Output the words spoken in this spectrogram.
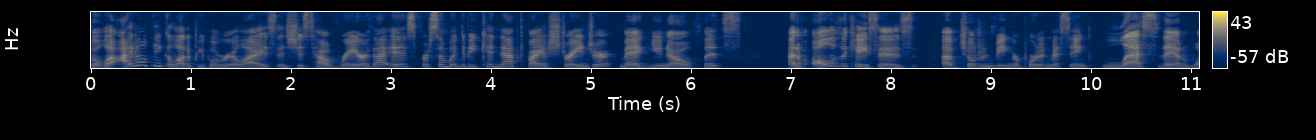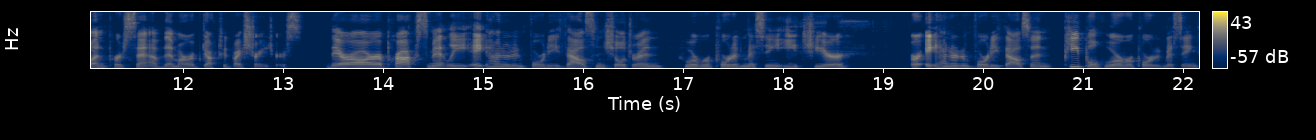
But what I don't think a lot of people realize is just how rare that is for someone to be kidnapped by a stranger. Meg, you know, it's out of all of the cases of children being reported missing, less than 1% of them are abducted by strangers. There are approximately 840,000 children who are reported missing each year, or 840,000 people who are reported missing,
